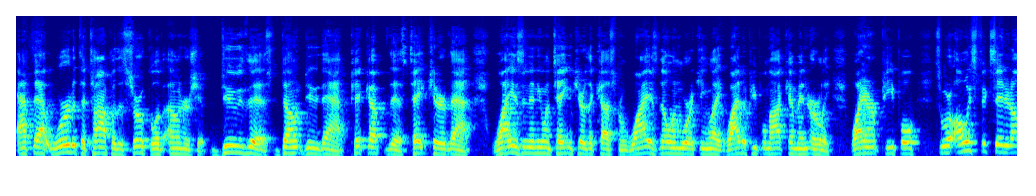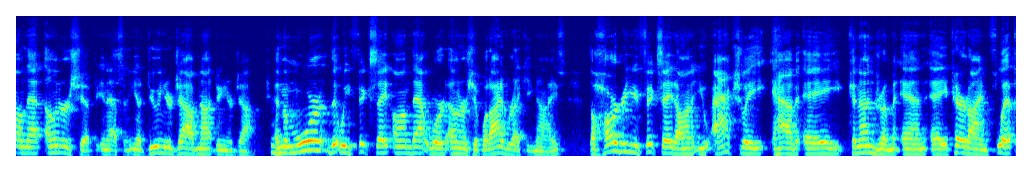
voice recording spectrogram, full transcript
at that word at the top of the circle of ownership. Do this don't do that pick up this take care of that. Why isn't anyone taking care of the customer? Why is no one working late? Why do people not come in early? Why aren't people? So we're always fixated on that ownership in essence you know doing your job not doing your job and the more that we fixate on that word ownership what i've recognized the harder you fixate on it, you actually have a conundrum and a paradigm flip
